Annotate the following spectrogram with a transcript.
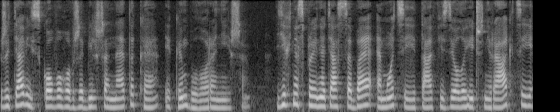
життя військового вже більше не таке, яким було раніше. Їхнє сприйняття себе, емоції та фізіологічні реакції,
